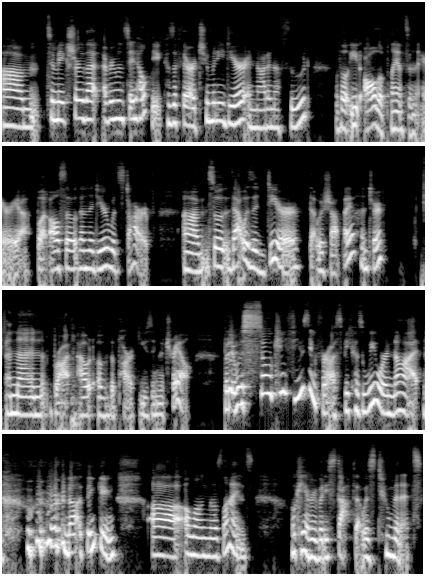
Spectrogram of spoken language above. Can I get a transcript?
um, to make sure that everyone stayed healthy. Because if there are too many deer and not enough food, well, they'll eat all the plants in the area, but also then the deer would starve. Um, so that was a deer that was shot by a hunter and then brought out of the park using the trail. But it was so confusing for us because we were not we were not thinking uh, along those lines. Okay, everybody, stop. That was two minutes.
